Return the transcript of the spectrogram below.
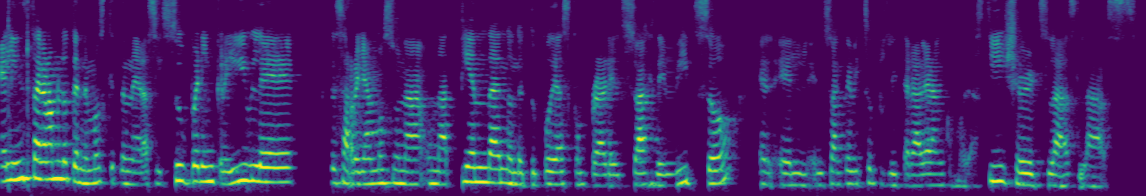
el Instagram lo tenemos que tener así súper increíble, desarrollamos una, una, tienda en donde tú podías comprar el swag de Bitso el, el, swag de Bitso, pues literal eran como las t-shirts, las, las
